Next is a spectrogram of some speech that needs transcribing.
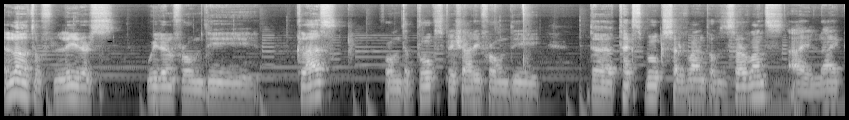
lot of leaders we learn from the class, from the book, especially from the the textbook Servant of the Servants. I like,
